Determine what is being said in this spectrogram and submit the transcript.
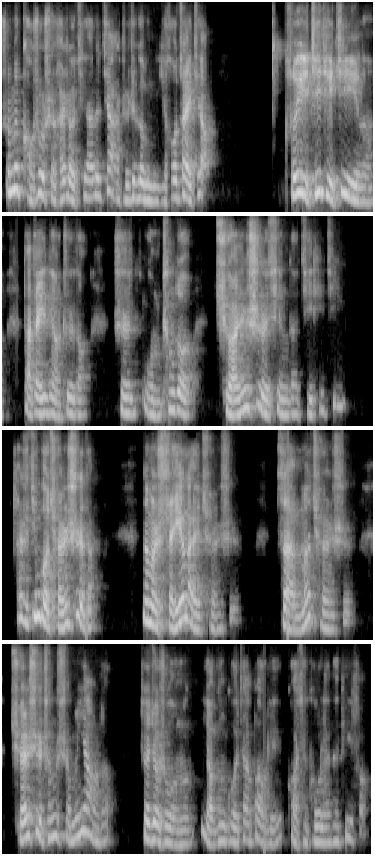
说明口述史还是有其他的价值。这个以后再讲。所以集体记忆呢，大家一定要知道，是我们称作。诠释性的集体记忆，它是经过诠释的。那么谁来诠释？怎么诠释？诠释成什么样了？这就是我们要跟国家暴力挂起钩来的地方。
